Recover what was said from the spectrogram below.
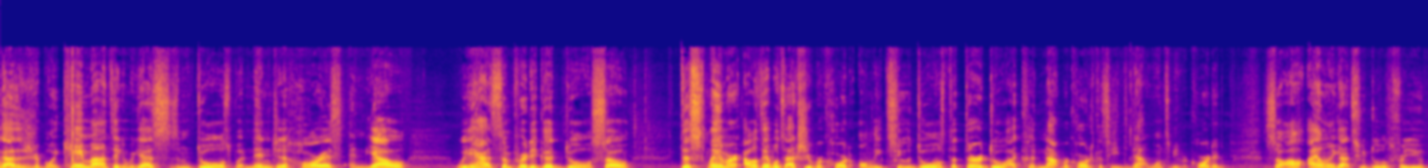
guys? It's your boy Kamon taking you guys some duels with Ninja, Horus, and Yo. We had some pretty good duels. So, disclaimer, I was able to actually record only two duels. The third duel I could not record because he did not want to be recorded. So, I'll, I only got two duels for you.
